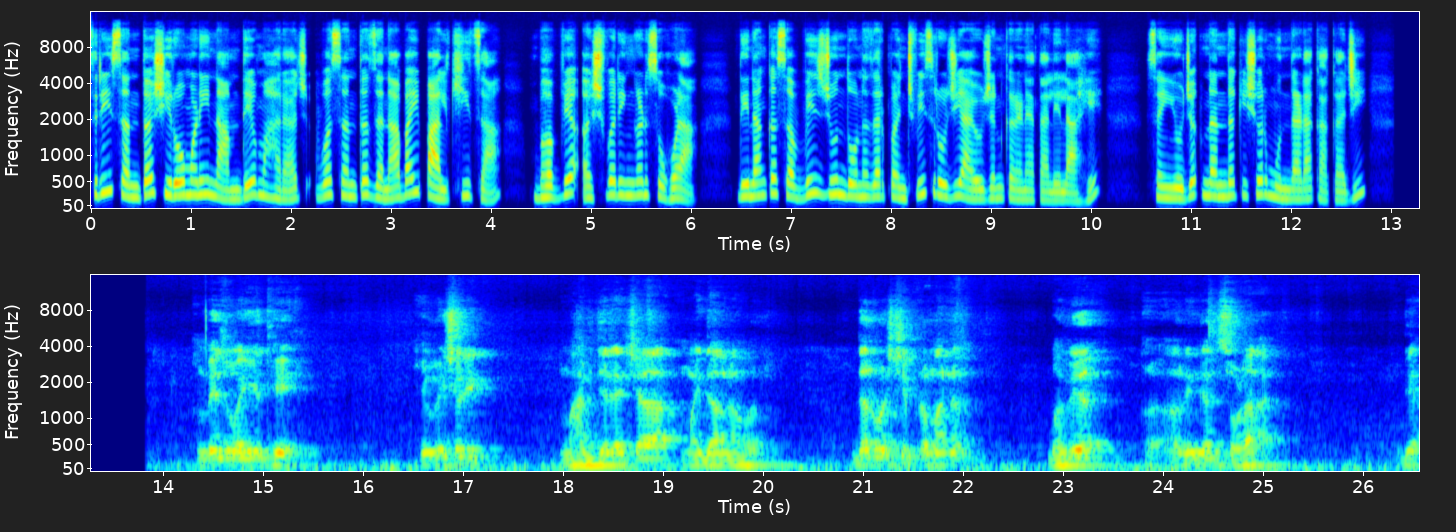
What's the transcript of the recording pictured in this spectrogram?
श्री संत शिरोमणी नामदेव महाराज व संत जनाबाई पालखीचा भव्य अश्वरिंगण सोहळा दिनांक सव्वीस जून दोन हजार पंचवीस रोजी आयोजन करण्यात आलेला आहे. संयोजक नंदकिशोर मुंदाडा काकाजी. अंबेजोगाई येथे योगेश्वरी महाविद्यालयाच्या मैदानावर दरवर्षीप्रमाणे भव्य रिंगण सोहळा उद्या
